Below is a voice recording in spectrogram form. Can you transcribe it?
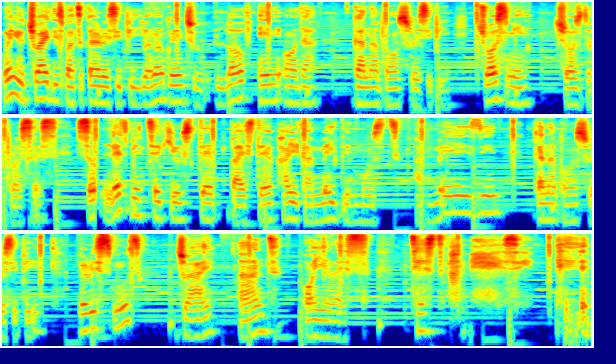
When you try this particular recipe, you're not going to love any other Ghana buns recipe. Trust me, trust the process. So let me take you step by step how you can make the most amazing Ghana buns recipe. Very smooth, dry, and oilless. Taste amazing.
